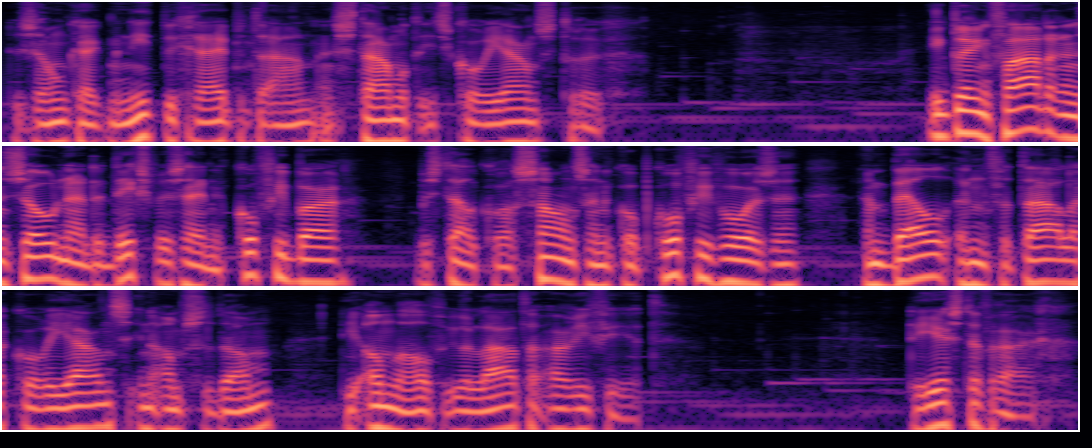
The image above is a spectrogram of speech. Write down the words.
De zoon kijkt me niet begrijpend aan en stamelt iets Koreaans terug. Ik breng vader en zoon naar de dichtstbijzijnde koffiebar, bestel croissants en een kop koffie voor ze en bel een vertaler Koreaans in Amsterdam die anderhalf uur later arriveert. De eerste vraag:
